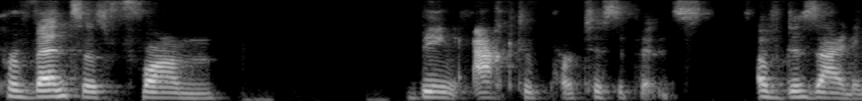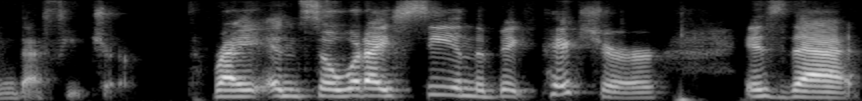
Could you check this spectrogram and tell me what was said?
prevents us from being active participants of designing that future right? And so what i see in the big picture is that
